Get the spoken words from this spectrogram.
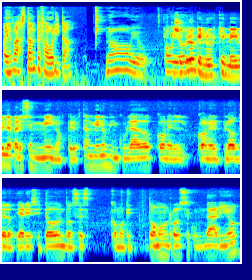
es bastante favorita. No, obvio. Yo creo que no es que Mabel aparece menos, pero está menos vinculado con el, con el plot de los diarios y todo, entonces como que toma un rol secundario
